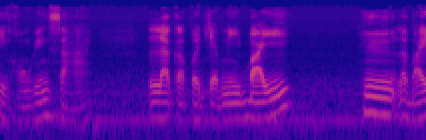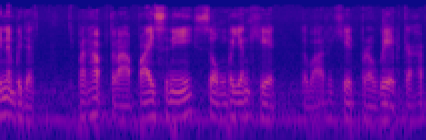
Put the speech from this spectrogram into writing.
ตีของเวียงสา แล้วก็เปิ่นจะมีใบฮือและใบนั้นเปิ่นจะประทับตราไปรษณีย์ส่งไปยังเขต แต่ว่าเขตประเวศครับ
